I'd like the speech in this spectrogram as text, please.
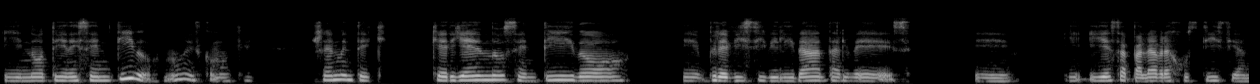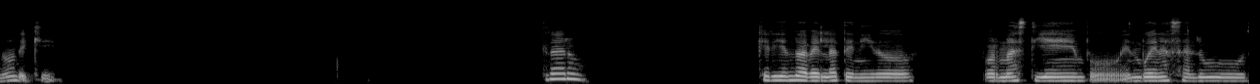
y no tiene sentido, ¿no? Es como que realmente queriendo sentido, eh, previsibilidad tal vez, eh, y, y, esa palabra justicia, ¿no? De que, claro, queriendo haberla tenido por más tiempo, en buena salud,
